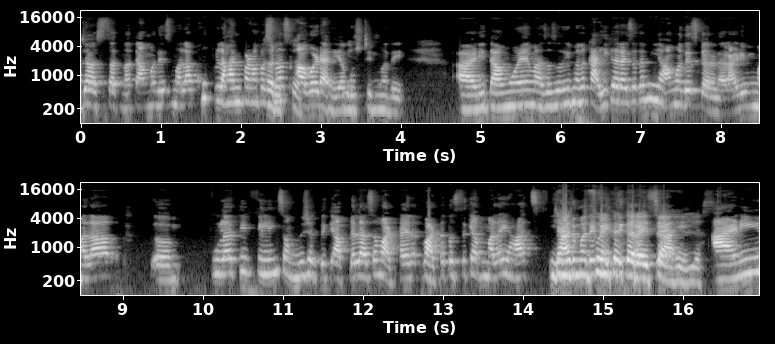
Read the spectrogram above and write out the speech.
ज्या असतात ना त्यामध्येच मला खूप लहानपणापासूनच. आवड आहे या. गोष्टींमध्ये आणि त्यामुळे माझं असं की मला काही करायचं तर मी यामध्येच करणार आणि मला तुला ती फिलिंग समजू शकते की आपल्याला असं वाटायला वाटत असतं की मला ह्याच मध्ये काहीतरी करायचं आहे. आणि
